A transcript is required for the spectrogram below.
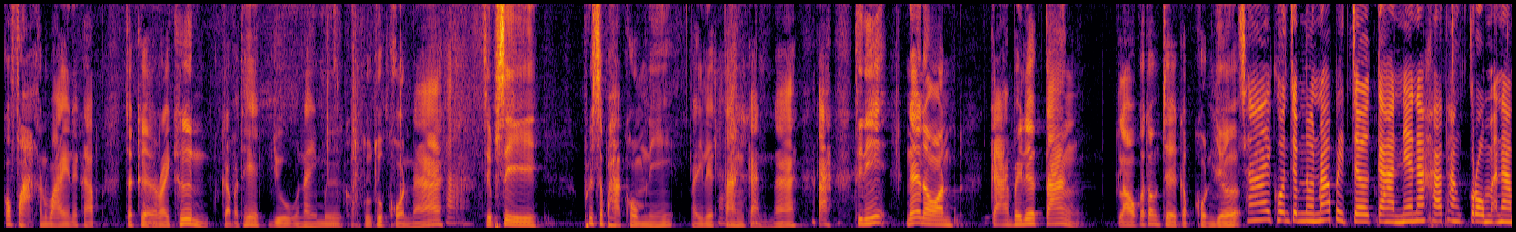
ก็ฝากกันไว้นะครับ จะเกิดอะไรขึ้นกับประเทศอยู่ในมือของทุกๆ คนนะค่ะ14 พฤษภาคมนี้ไปเลือกตั้งกันนะอะทีนี้แน่นอนการไปเลือกตั้งเราก็ต้องเจอกับคนเยอะ ใช่ คนจำนวนมากไปเจอกันเนี่ยนะคะ ทางกรมอนา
